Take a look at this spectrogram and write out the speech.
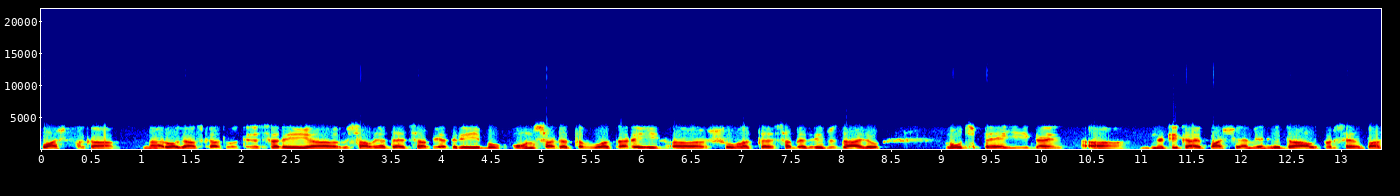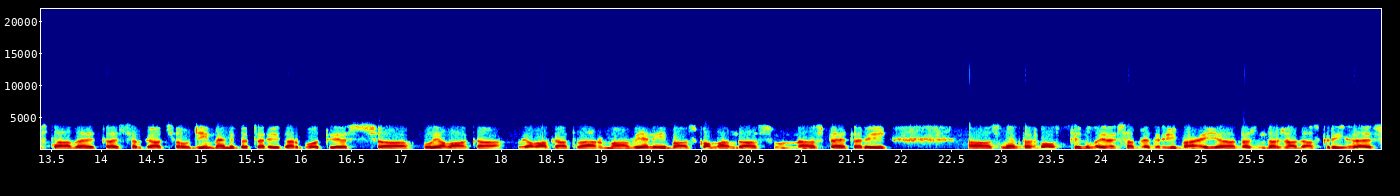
plašākā mērogā skatoties arī saliedēt sabiedrību un sagatavot arī šo sabiedrības daļu būt spējīgai uh, ne tikai pašiem individuāli par sevi pastāvēt, aizsargāt savu ģimeni, bet arī darboties uh, lielākā, lielākā tvērumā, vienībās, komandās un uh, spēt arī uh, sniegt atbalstu civilajai sabiedrībai daž, dažādās krīzēs,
